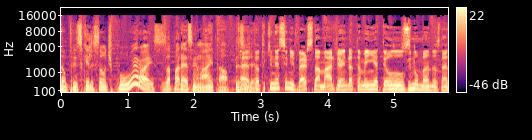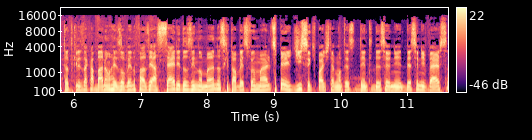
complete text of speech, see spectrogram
Então por isso que eles são, tipo, heróis. Eles aparecem lá e tal. desse É, jeito. tanto que nesse universo da Marvel ainda também ia ter os Inumanos, né? Tanto que eles acabaram resolvendo fazer a série dos Inumanos, que talvez foi o maior desperdício que pode ter acontecido dentro desse, uni- desse universo.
